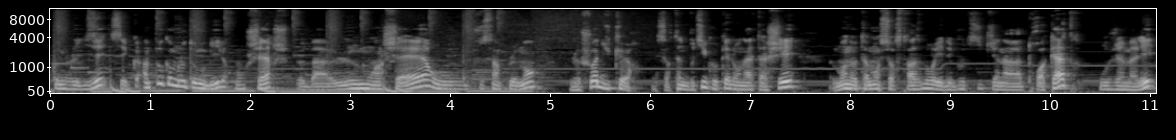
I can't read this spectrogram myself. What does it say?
comme je le disais, c'est un peu comme l'automobile, on cherche bah, le moins cher, ou tout simplement le choix du cœur. Certaines boutiques auxquelles on est attaché, moi, notamment sur Strasbourg, il y a des boutiques, il y en a 3-4 où j'aime aller.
